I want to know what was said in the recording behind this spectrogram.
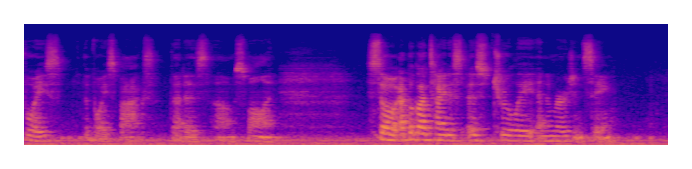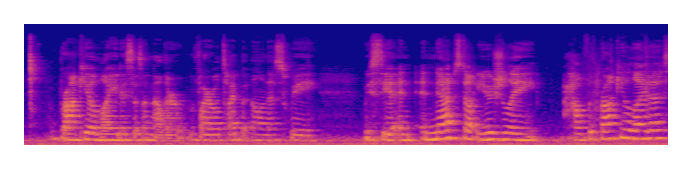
voice, the voice box that is um, swollen. So epiglottitis is truly an emergency. Bronchiolitis is another viral type of illness. We, we see it, and, and NEBs don't usually help with bronchiolitis.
